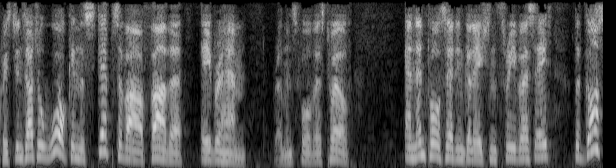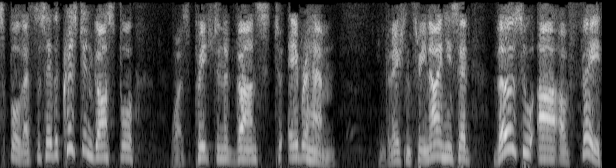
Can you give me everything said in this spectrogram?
Christians are to walk in the steps of our father Abraham. Romans 4 verse 12. And then Paul said in Galatians 3 verse 8, the gospel, that's to say the Christian gospel, was preached in advance to Abraham. In Galatians 3 9 he said, those who are of faith,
